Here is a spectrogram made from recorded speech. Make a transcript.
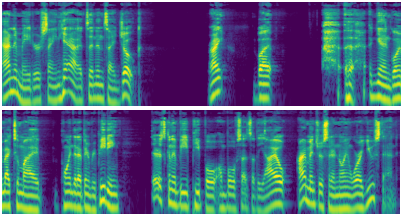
animators saying, yeah, it's an inside joke. Right? But again, going back to my point that I've been repeating, there's going to be people on both sides of the aisle. I'm interested in knowing where you stand.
